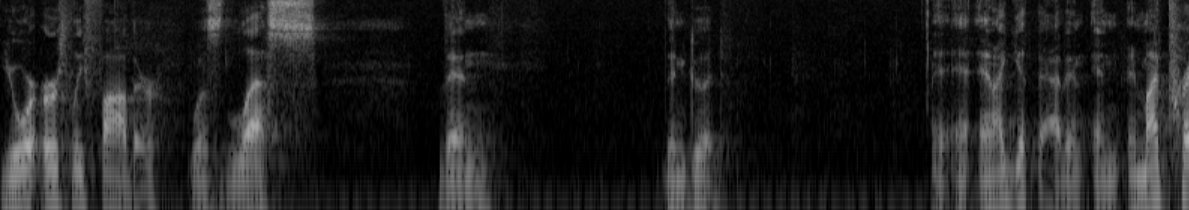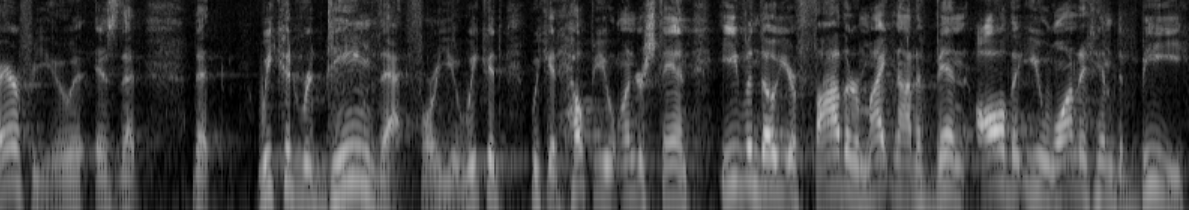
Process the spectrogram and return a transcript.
your earthly father was less than, than good. And, and I get that. And, and, and my prayer for you is that, that we could redeem that for you. We could, we could help you understand, even though your father might not have been all that you wanted him to be,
